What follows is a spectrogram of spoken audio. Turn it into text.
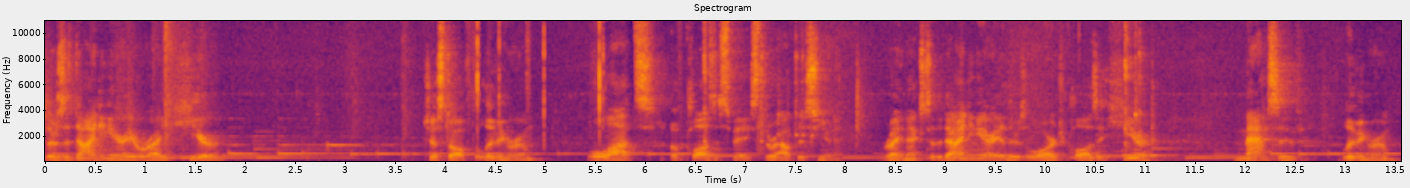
There's a dining area right here just off the living room. Lots of closet space throughout this unit. Right next to the dining area there's a large closet here. Massive living room.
